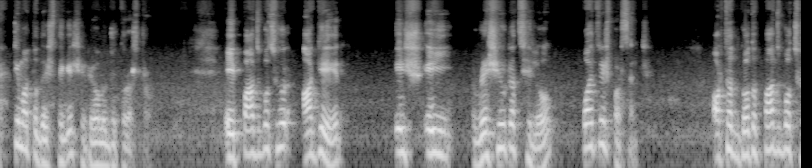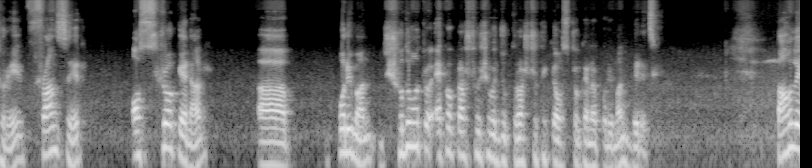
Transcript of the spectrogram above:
একটি মাত্র দেশ থেকে, সেটা হলো যুক্তরাষ্ট্র। এই পাঁচ বছর আগের এই এই রেশিওটা ছিল পঁয়ত্রিশ পার্সেন্ট অর্থাৎ গত পাঁচ বছরে ফ্রান্সের অস্ত্র কেনার পরিমাণ শুধুমাত্র একক রাষ্ট্র হিসেবে যুক্তরাষ্ট্র থেকে অস্ত্র কেনার পরিমাণ বেড়েছে। তাহলে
